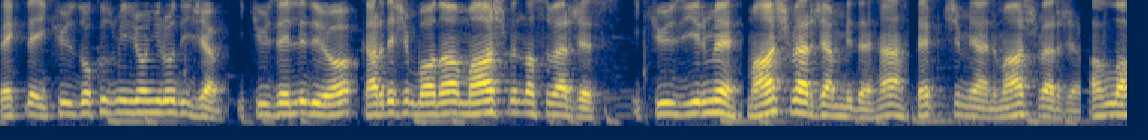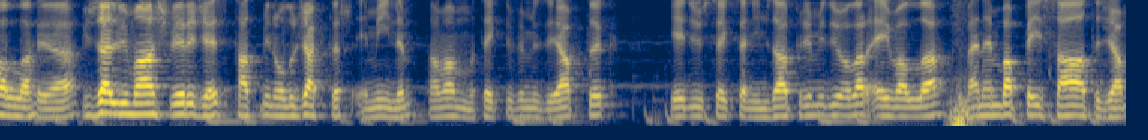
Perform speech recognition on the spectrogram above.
Bekle 209 milyon euro diyeceğim. 250 diyor. Kardeşim bu adama maaş mı nasıl vereceğiz? 220. Maaş vereceğim bir de. Ha Pepçim yani maaş vereceğim. Allah Allah ya. Güzel bir maaş vereceğiz. Tatmin olacaktır eminim. Tamam mı? Teklifimizi yaptık. 780 imza primi diyorlar eyvallah. Ben Mbappe'yi sağa atacağım.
